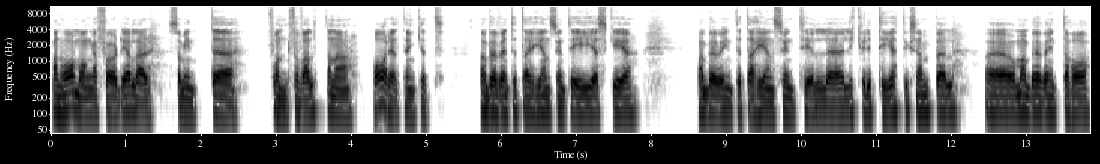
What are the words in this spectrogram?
Man har många fördelar som inte fondförvaltarna har helt enkelt. Man behöver inte ta hänsyn till ESG. Man behöver inte ta hänsyn till eh, likviditet till exempel. Eh, och man behöver inte ha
